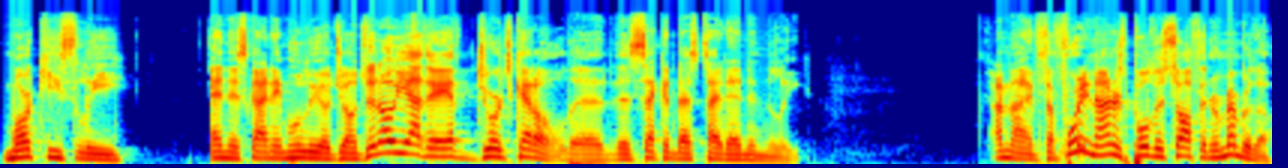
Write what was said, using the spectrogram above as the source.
Marquise Lee, and this guy named Julio Jones. And oh yeah, they have George Kittle, the, the second best tight end in the league. I'm not, if the 49ers pull this off, and remember though,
